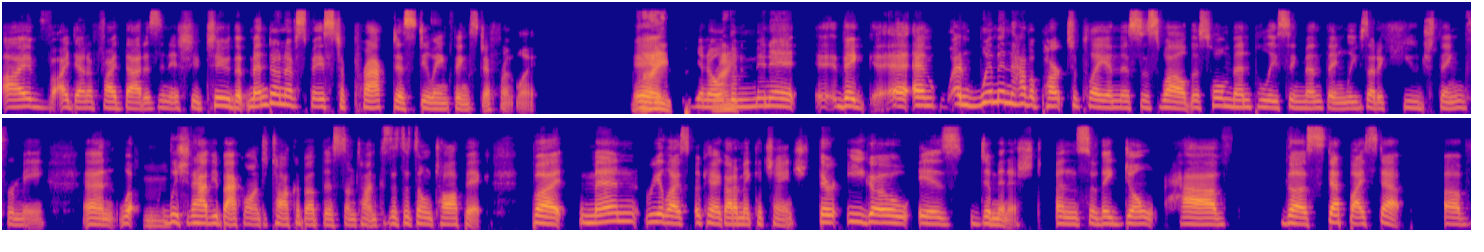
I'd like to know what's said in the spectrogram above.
I've identified that as an issue too, that men don't have space to practice doing things differently. It- right you know, the minute eh, they and and women have a part to play in this as well. This whole men policing men thing leaves out a huge thing for me. And what Mm. we should have you back on to talk about this sometime because it's its own topic. But men realize, okay, I got to make a change. Their ego is diminished. And so they don't have the step by step of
